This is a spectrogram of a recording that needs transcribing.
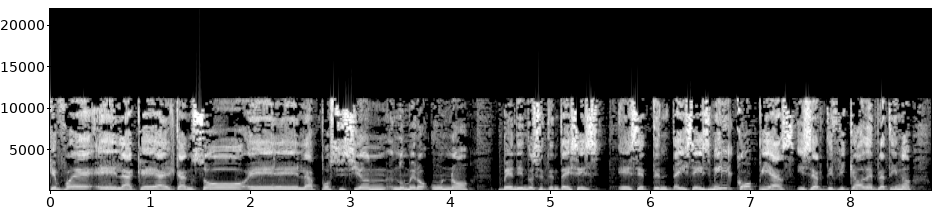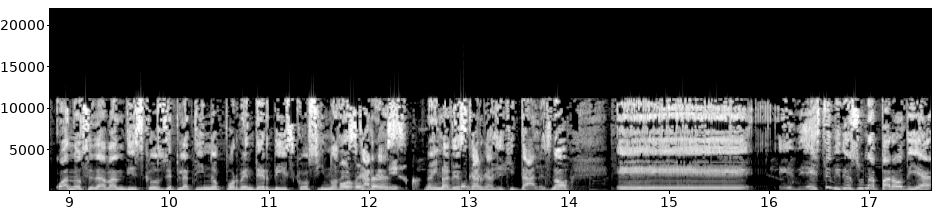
Que fue eh, la que alcanzó eh, la posición número uno vendiendo 76 eh, 76 mil copias y certificado de platino cuando se daban discos de platino por vender discos y no Por descargas. discos, no hay descargas digitales, ¿no? Eh, este video es una parodia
